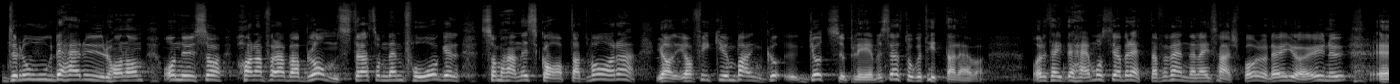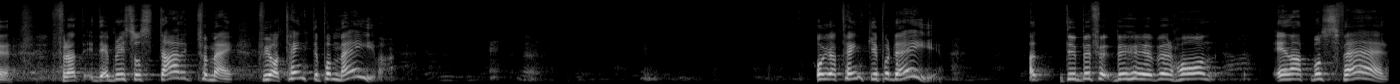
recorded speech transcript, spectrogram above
drog det här ur honom och nu så har han för att blomstra som den fågel som han är skapt att vara. Jag, jag fick ju en gudsupplevelse när jag stod och tittade där. Va? Och jag tänkte, det här måste jag berätta för vännerna i Sarpsborg och det gör jag ju nu. Eh, för att det blev så starkt för mig, för jag tänkte på mig. Va? Och jag tänker på dig. Att du behöver ha en atmosfär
